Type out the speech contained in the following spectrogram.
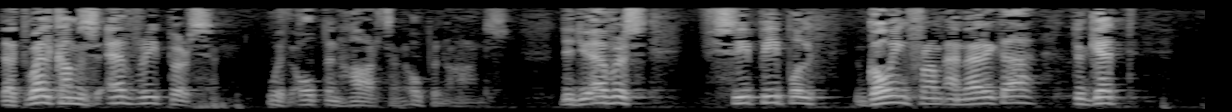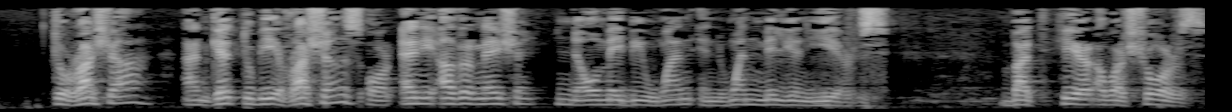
That welcomes every person with open hearts and open arms. Did you ever see people going from America to get to Russia and get to be Russians or any other nation? No, maybe one in one million years. But here, our shores,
